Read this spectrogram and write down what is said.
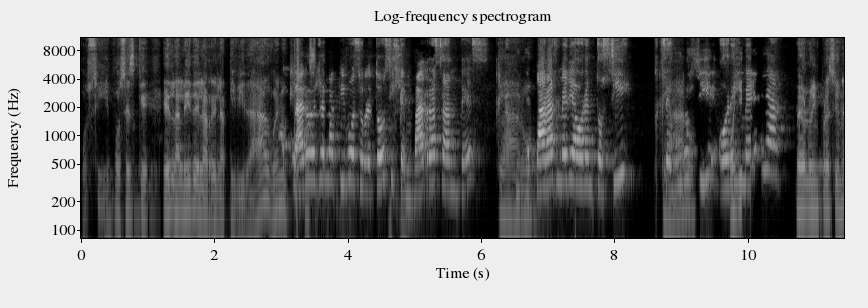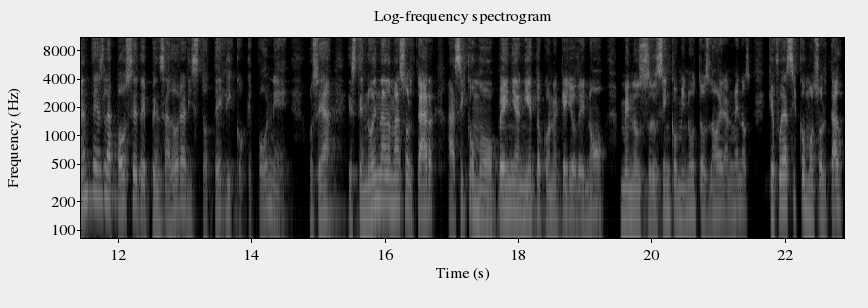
pues sí, pues es que es la ley de la relatividad. Bueno, claro, pues es relativo, sobre todo si te embarras antes. Claro. te paras media hora, entonces sí, seguro sí, hora y media. Pero lo impresionante es la pose de pensador aristotélico que pone. O sea, este no es nada más soltar así como Peña Nieto con aquello de no, menos eh, cinco minutos, no, eran menos, que fue así como soltado.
